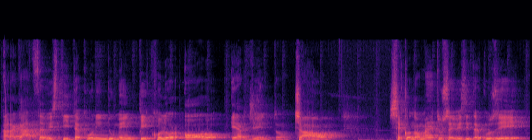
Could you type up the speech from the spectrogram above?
ragazza vestita con indumenti color oro e argento. Ciao. Secondo me tu sei vestita così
